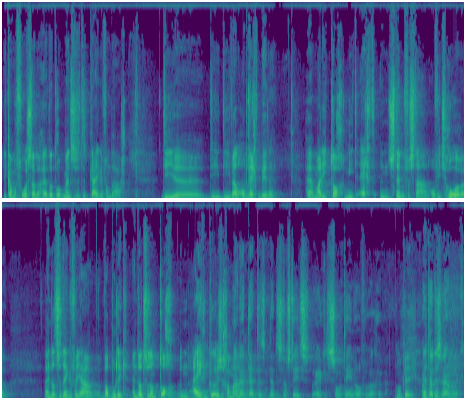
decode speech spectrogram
ik kan me voorstellen hè, dat er ook mensen zitten kijken vandaag die, uh, die, die wel oprecht bidden, hè, maar die toch niet echt een stem verstaan of iets horen. En dat ze denken van ja, wat moet ik? En dat ze dan toch een eigen keuze gaan maken. Ja, dat, dat, is, dat, is, nog steeds waar ik het zo meteen over wil hebben. Oké. Want dat is namelijk,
